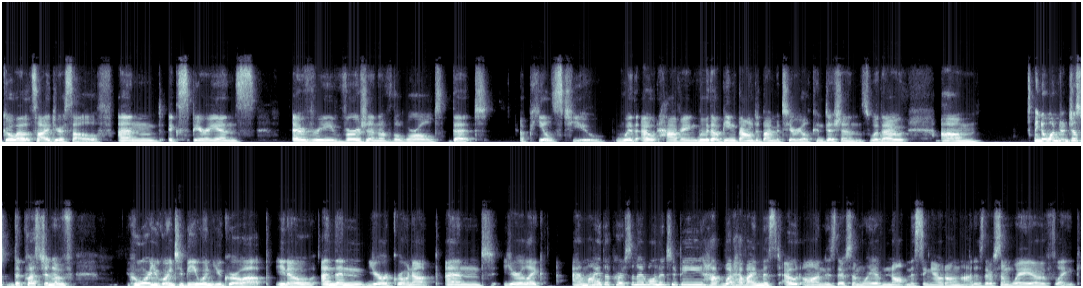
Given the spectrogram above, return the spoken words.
go outside yourself and experience every version of the world that appeals to you without having without being bounded by material conditions without um you know wonder just the question of who are you going to be when you grow up you know? And then you're grown up and you're like am i the person i wanted to be? Have, what have i missed out on? Is there some way of not missing out on that? Is there some way of like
